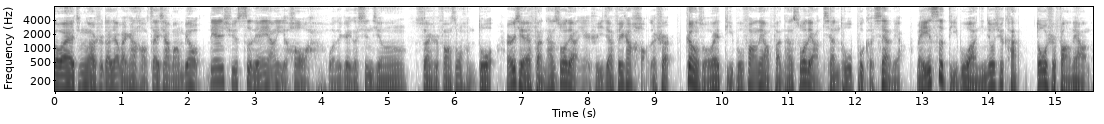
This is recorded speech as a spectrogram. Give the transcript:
各位听老师，大家晚上好，在下王彪。连续四连阳以后啊，我的这个心情算是放松很多，而且反弹缩量也是一件非常好的事儿。正所谓底部放量，反弹缩量，前途不可限量。每一次底部啊，您就去看，都是放量的，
